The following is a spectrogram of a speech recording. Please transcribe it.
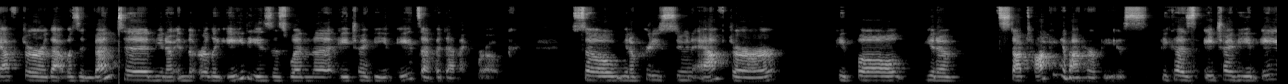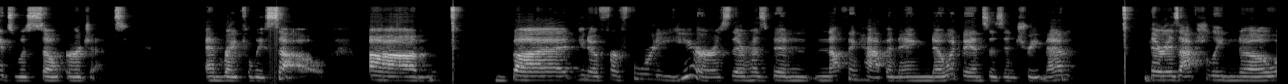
after that was invented, you know, in the early 80s is when the HIV and AIDS epidemic broke. So, you know, pretty soon after, people, you know, stop talking about herpes because HIV and AIDS was so urgent, and rightfully so. Um, but you know, for 40 years, there has been nothing happening, no advances in treatment. There is actually no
